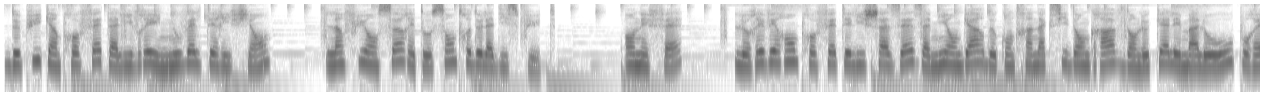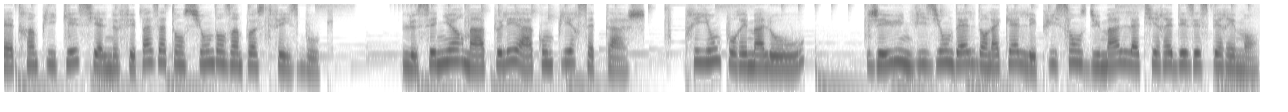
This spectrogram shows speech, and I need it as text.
Depuis qu'un prophète a livré une nouvelle terrifiante, l'influenceur est au centre de la dispute. En effet, le révérend prophète Elisha Zez a mis en garde contre un accident grave dans lequel Emma Lohou pourrait être impliquée si elle ne fait pas attention dans un post Facebook. Le Seigneur m'a appelé à accomplir cette tâche. Prions pour Emma Lohou. J'ai eu une vision d'elle dans laquelle les puissances du mal l'attiraient désespérément.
